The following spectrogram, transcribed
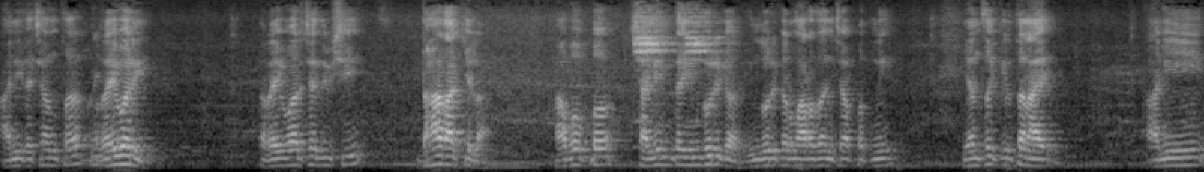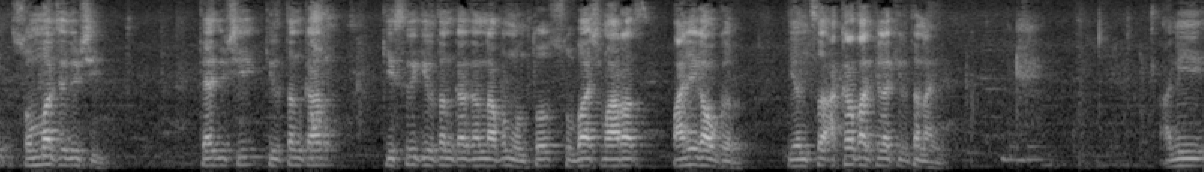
आणि त्याच्यानंतर रविवारी रविवारच्या दिवशी दहा तारखेला हबप शालीनता इंदोरीकर इंदोरीकर महाराजांच्या पत्नी यांचं कीर्तन आहे. आणि सोमवारच्या दिवशी त्या दिवशी कीर्तनकार केसरी कीर्तनकार ज्यांना आपण म्हणतो सुभाष महाराज पाणेगावकर यांचं अकरा तारखेला कीर्तन आहे. आणि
